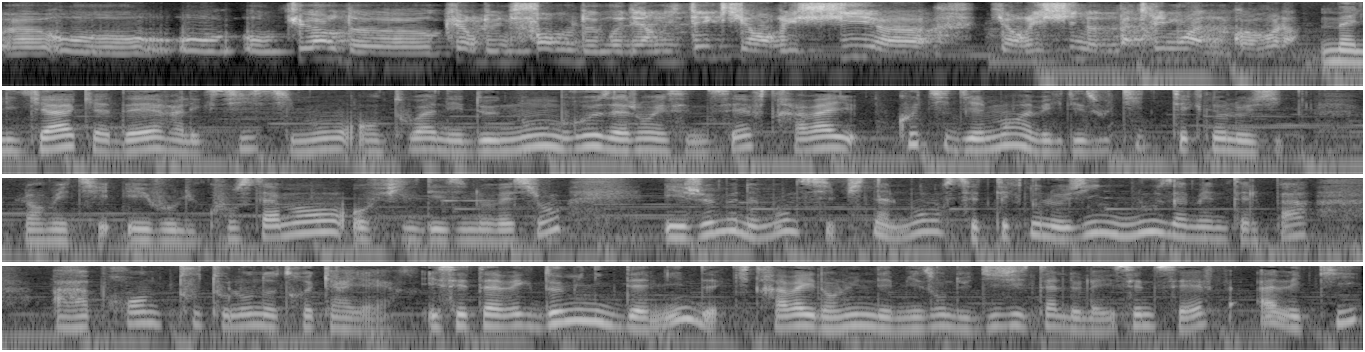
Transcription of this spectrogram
au, au, au, cœur de au cœur d'une forme de modernité qui enrichit qui enrichit notre patrimoine quoi voilà. Malika, Kader, Alexis, Simon, Antoine et de nombreux agents SNCF travaillent quotidiennement avec des outils technologiques. Leur métier évolue constamment au fil des innovations et je me demande si finalement cette technologie nous amène-t-elle pas à apprendre tout au long de notre carrière. Et c'est avec Dominique Damide, qui travaille dans l'une des maisons du digital de la SNCF, avec qui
